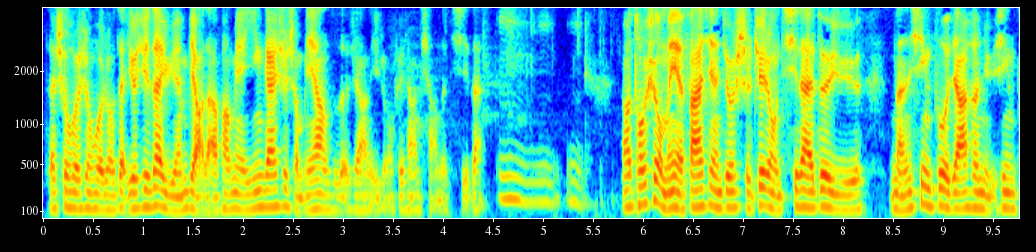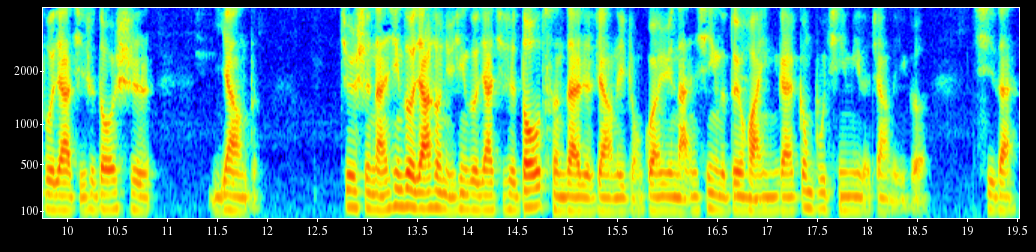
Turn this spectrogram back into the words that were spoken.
在社会生活中，在尤其在语言表达方面应该是什么样子的这样的一种非常强的期待。嗯嗯嗯。然后同时我们也发现，就是这种期待对于男性作家和女性作家其实都是一样的，就是男性作家和女性作家其实都存在着这样的一种关于男性的对话嗯应该更不亲密的这样的一个期待。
